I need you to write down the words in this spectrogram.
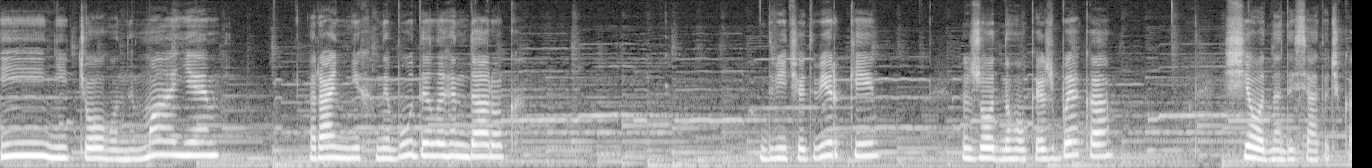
І нічого немає. Ранніх не буде легендарок. Дві четвірки. Жодного кешбека. Ще одна десяточка.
